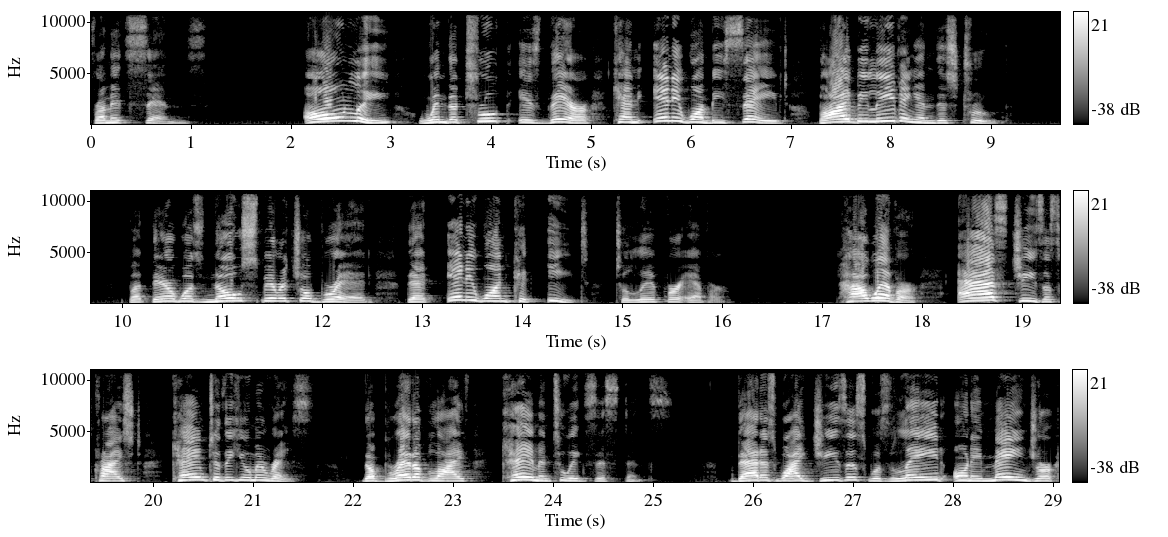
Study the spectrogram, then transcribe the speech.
from its sins. Only when the truth is there can anyone be saved by believing in this truth. But there was no spiritual bread that anyone could eat to live forever. However, as Jesus Christ came to the human race, the bread of life came into existence. That is why Jesus was laid on a manger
